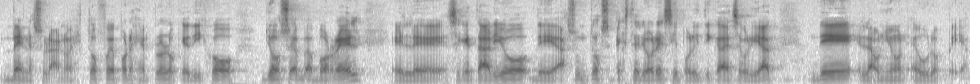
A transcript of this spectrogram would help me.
venezolano. Esto fue, por ejemplo, lo que dijo Josep Borrell, el eh, secretario de Asuntos Exteriores y Política de Seguridad de la Unión Europea.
